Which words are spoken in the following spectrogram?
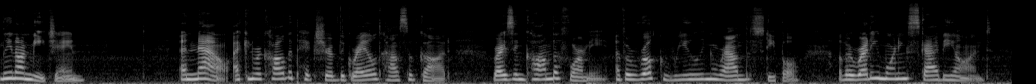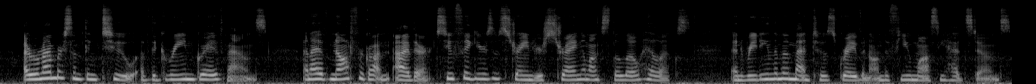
Lean on me, Jane. And now I can recall the picture of the grey old house of God, rising calm before me, of a rook reeling around the steeple, of a ruddy morning sky beyond. I remember something, too, of the green grave mounds, and I have not forgotten either two figures of strangers straying amongst the low hillocks and reading the mementos graven on the few mossy headstones.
